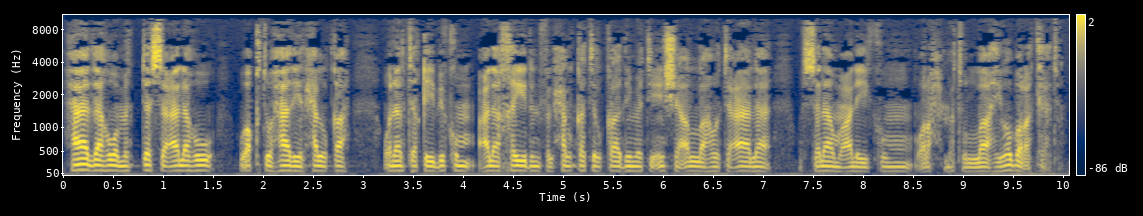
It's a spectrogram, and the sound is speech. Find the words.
هذا هو ما اتسع له وقت هذه الحلقة. ونلتقي بكم على خير في الحلقة القادمة إن شاء الله تعالى. والسلام عليكم ورحمة الله وبركاته.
